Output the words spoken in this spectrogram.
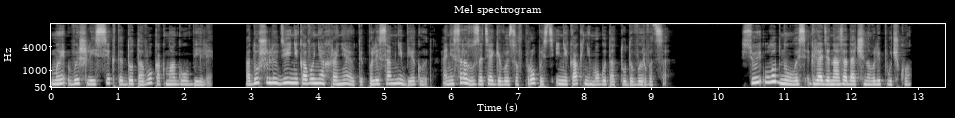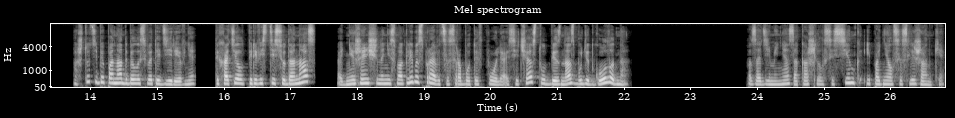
Мы вышли из секты до того, как мага убили. А души людей никого не охраняют и по лесам не бегают. Они сразу затягиваются в пропасть и никак не могут оттуда вырваться. Сюй улыбнулась, глядя на озадаченного липучку. «А что тебе понадобилось в этой деревне? Ты хотел перевести сюда нас? Одни женщины не смогли бы справиться с работой в поле, а сейчас тут без нас будет голодно». Позади меня закашлялся Синг и поднялся с лежанки.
